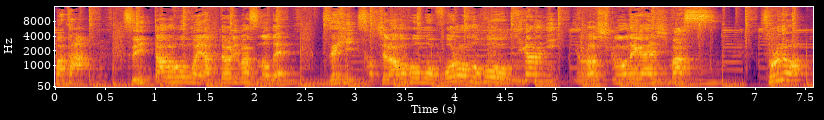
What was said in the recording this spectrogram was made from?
また Twitter の方もやっておりますのでぜひそちらの方もフォローの方をお気軽によろしくお願いします。それでは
